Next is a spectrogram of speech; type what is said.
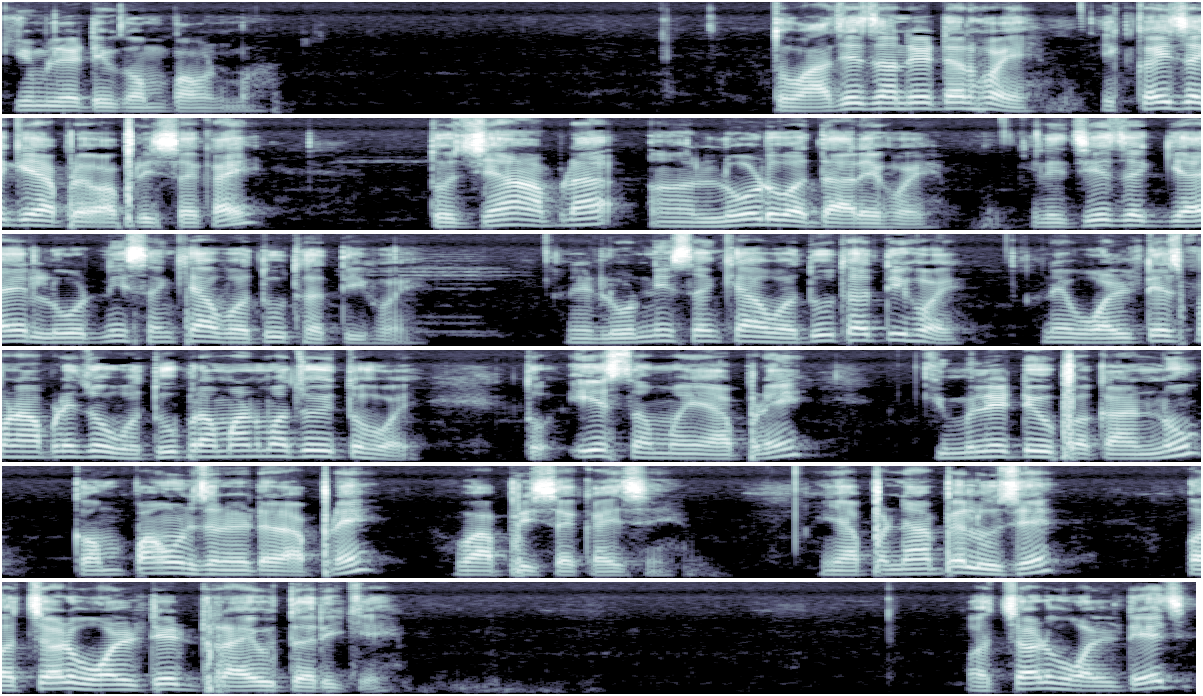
ક્યુમ્યુલેટિવ કમ્પાઉન્ડમાં તો આ જે જનરેટર હોય, એ કઈ જગ્યાએ આપણે વાપરી શકાય? તો જ્યાં આપણા લોડ વધારે હોય, એટલે જે જગ્યાએ લોડની સંખ્યા વધુ થતી હોય, અને લોડની સંખ્યા વધુ થતી હોય, અને વોલ્ટેજ પણ આપણે જો વધુ પ્રમાણમાં જોઈતો હોય, તો એ સમયે આપણે ક્યુમ્યુલેટિવ પ્રકારનું કમ્પાઉન્ડ જનરેટર આપણે વાપરી શકાય છે. અહીં આપણને આપેલું છે અચળ વોલ્ટેજ ડ્રાઈવ તરીકે. અચળ વોલ્ટેજ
